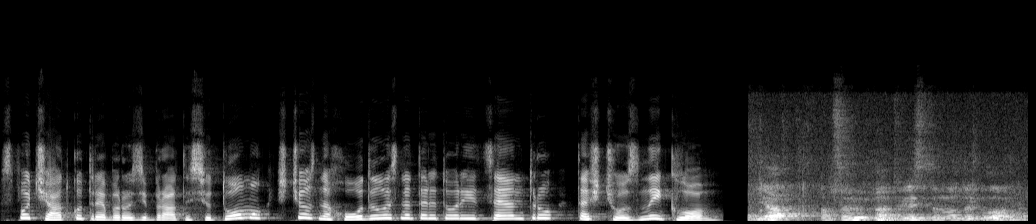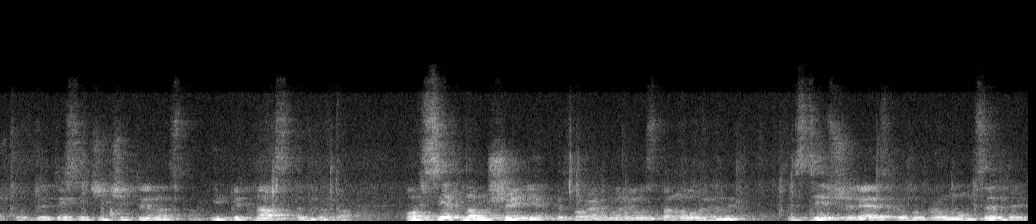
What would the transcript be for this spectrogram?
спочатку треба розібратись у тому, що знаходилось на території центру та що зникло. Я абсолютно ответственно докладываю, что в 2014 и 2015 годах по всех нарушениях, которые были установлены здесь, в Ширяевском управном центре,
